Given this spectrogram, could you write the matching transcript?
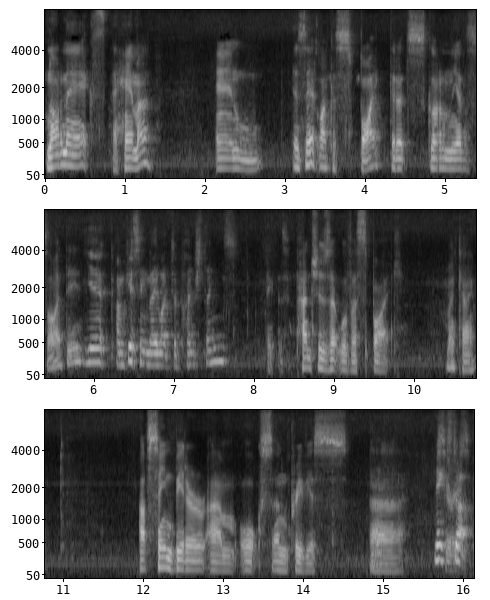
Not an axe, a hammer. And is that like a spike that it's got on the other side there? Yeah, I'm guessing they like to punch things. It punches it with a spike. Okay. I've seen better um, orcs in previous uh, Next series. up,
